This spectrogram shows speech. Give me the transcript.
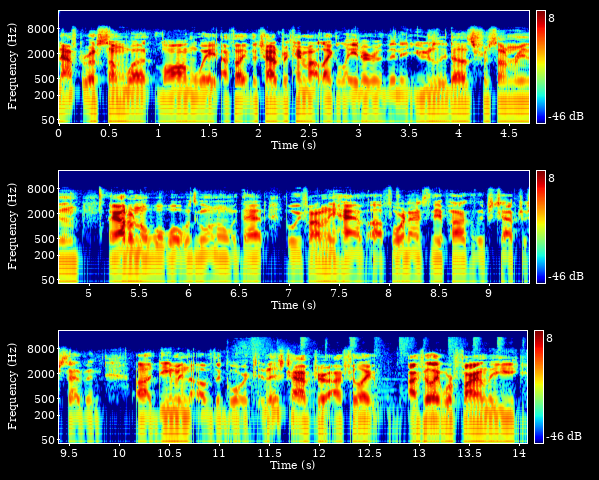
And after a somewhat long wait, I feel like the chapter came out like later than it usually does for some reason. Like I don't know what, what was going on with that, but we finally have uh, Four Knights of the Apocalypse, chapter seven, uh, Demon of the Gorge. In this chapter, I feel like I feel like we're finally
